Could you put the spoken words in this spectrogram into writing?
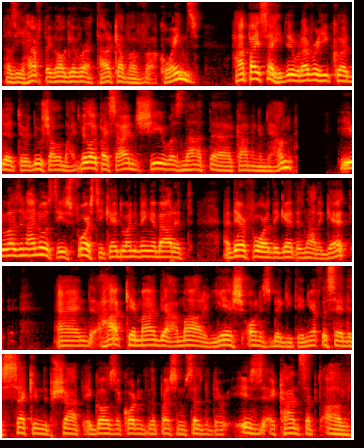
does he have to go give her a tarkav of uh, coins? Ha paisa, he did whatever he could uh, to do shalom bayit. Veloy paisa, and she was not uh, calming him down. He was an anus. He's forced. He can't do anything about it, and therefore the get is not a get. And ha keman de amar yesh onis begitin. You have to say the second pshat. It goes according to the person who says that there is a concept of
